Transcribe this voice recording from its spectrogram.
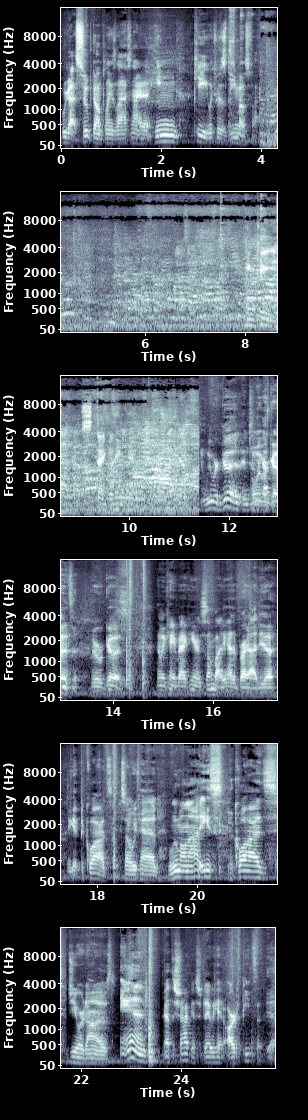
We got soup dumplings last night at Hing Ki, which was the most fire. Hinky. Stank with Hinky. And we were good until we, were good. We were good. Then we came back here and somebody had a bright idea to get Pequods. So we've had Lou Malnati's, Pequods, Giordano's, and at the shop yesterday we had Art of Pizza. Yeah.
